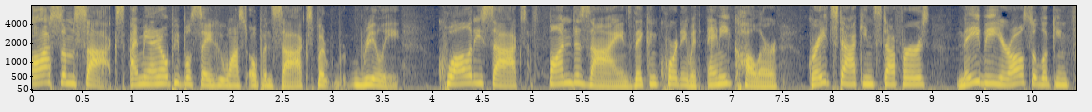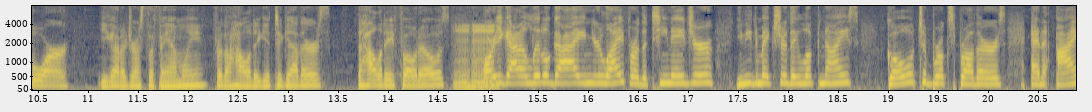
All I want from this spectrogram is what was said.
awesome socks. I mean, I know people say who wants to open socks, but really, quality socks, fun designs. They can coordinate with any color. Great stocking stuffers. Maybe you're also looking for you got to dress the family for the holiday get-togethers, the holiday photos, or you got a little guy in your life or the teenager. You need to make sure they look nice. Go to Brooks Brothers, and I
